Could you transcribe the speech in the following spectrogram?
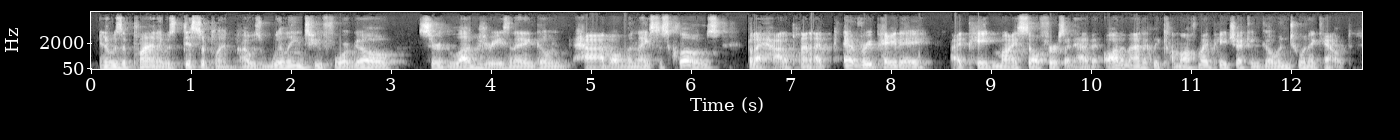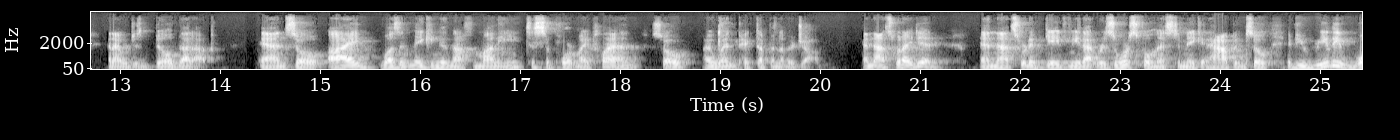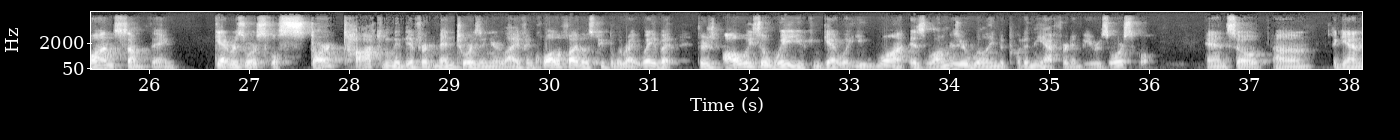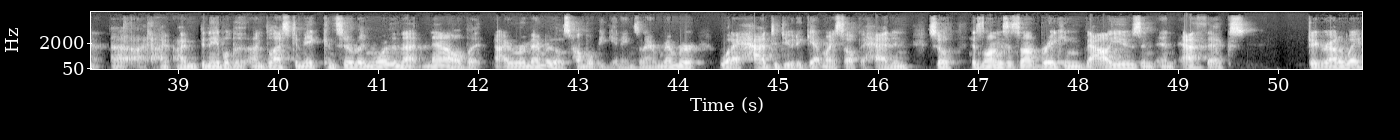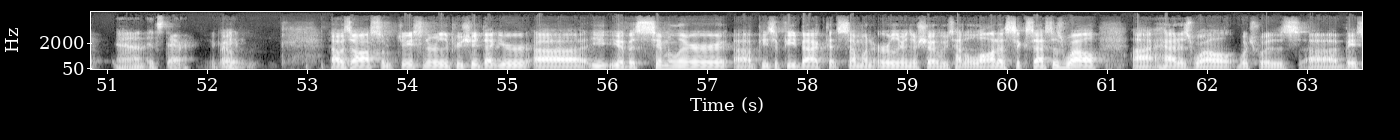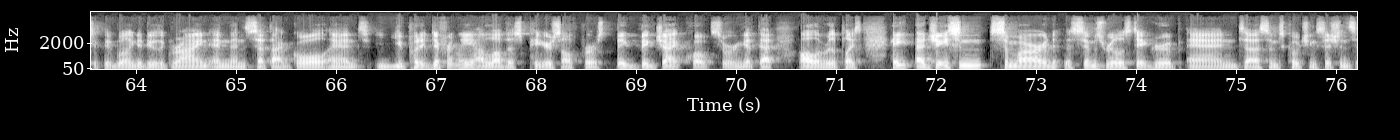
And it was a plan, it was discipline. I was willing to forego certain luxuries and I didn't go and have all the nicest clothes, but I had a plan. I, every payday, I paid myself first. I'd have it automatically come off my paycheck and go into an account, and I would just build that up. And so I wasn't making enough money to support my plan. So I went picked up another job. And that's what I did and that sort of gave me that resourcefulness to make it happen so if you really want something get resourceful start talking to different mentors in your life and qualify those people the right way but there's always a way you can get what you want as long as you're willing to put in the effort and be resourceful and so um, again, uh, I, I've been able to, I'm blessed to make considerably more than that now, but I remember those humble beginnings and I remember what I had to do to get myself ahead. And so as long as it's not breaking values and, and ethics, figure out a way and it's there. there right? Go. That was awesome, Jason. I really appreciate that. You're uh, you, you have a similar uh, piece of feedback that someone earlier in the show who's had a lot of success as well uh, had as well, which was uh, basically willing to do the grind and then set that goal. And you put it differently. I love this. Pay yourself first. Big, big, giant quote. So we're gonna get that all over the place. Hey, uh, Jason Simard, the Sims Real Estate Group and uh, Sims Coaching Sessions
